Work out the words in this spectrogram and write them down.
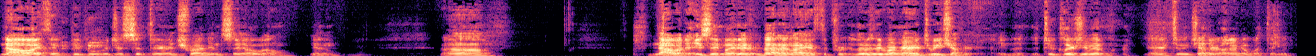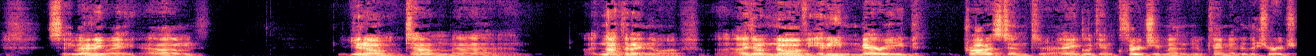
Now I think people would just sit there and shrug and say, oh, well, you know. Uh, nowadays, they might even bat an eye if the, they were married to each other. I mean, the, the, two clergymen were married to each other. I don't know what they would say. But anyway, um, you know, Tom, uh, not that I know of. I don't know of any married Protestant or Anglican clergyman who came into the church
